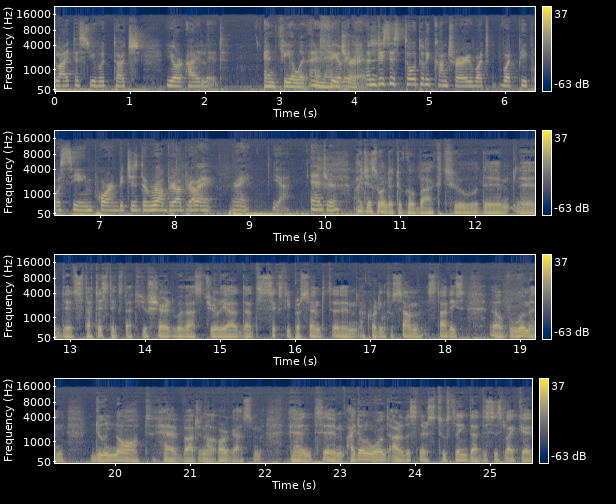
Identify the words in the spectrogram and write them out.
light as you would touch your eyelid. And feel it and, And, feel it. it. And this is totally contrary what what people see in porn, which is the rub, rub, rub. right, right. Yeah. Andrew? I just wanted to go back to the uh, the statistics that you shared with us, Julia. That 60%, um, according to some studies, of women do not have vaginal orgasm, and um, I don't want our listeners to think that this is like a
